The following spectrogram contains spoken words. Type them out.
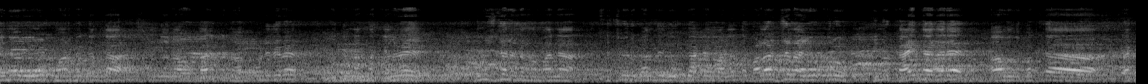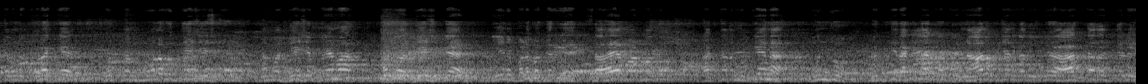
ಐನೂರು ಯೂನಿಟ್ ಮಾಡಬೇಕಂತ ಒಂದು ನಾವು ಕಾರ್ಯಕ್ರಮ ಹಮ್ಮಿಕೊಂಡಿದ್ದೇವೆ. ಇವತ್ತು ನಮ್ಮ ಕೆಲವೇ ನಿಮಿಷದಲ್ಲಿ ನಮ್ಮ ಮಾನ್ಯ ಸಚಿವರು ಬಂದು ಇದು ಉದ್ಘಾಟನೆ ಮಾಡಿದಂಥ ಬಹಳಷ್ಟು ಜನ ಯುವಕರು ಇನ್ನು ಕಾಯ್ತಾ ಇದ್ದಾರೆ. ಆ ಒಂದು ಭಕ್ತ ರಕ್ತವನ್ನು ಕೊಡೋಕ್ಕೆ ಮತ್ತು ನಮ್ಮ ಮೂಲ ಉದ್ದೇಶ ಎಷ್ಟು? ನಮ್ಮ ದೇಶ ಪ್ರೇಮ ಅಥವಾ ದೇಶಕ್ಕೆ ಏನು ಬಡಬಗ್ಗರಿಗೆ ಸಹಾಯ ಮಾಡ್ಬೋದು? ರಕ್ತದ ಮುಖೇನ ಒಂದು ವ್ಯಕ್ತಿ ರಕ್ತ ಕೊಟ್ಟರೆ ನಾಲ್ಕು ಜನಕ್ಕೆ ಅದು ಉಪಯೋಗ ಆಗ್ತದೆ ಅಂತೇಳಿ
